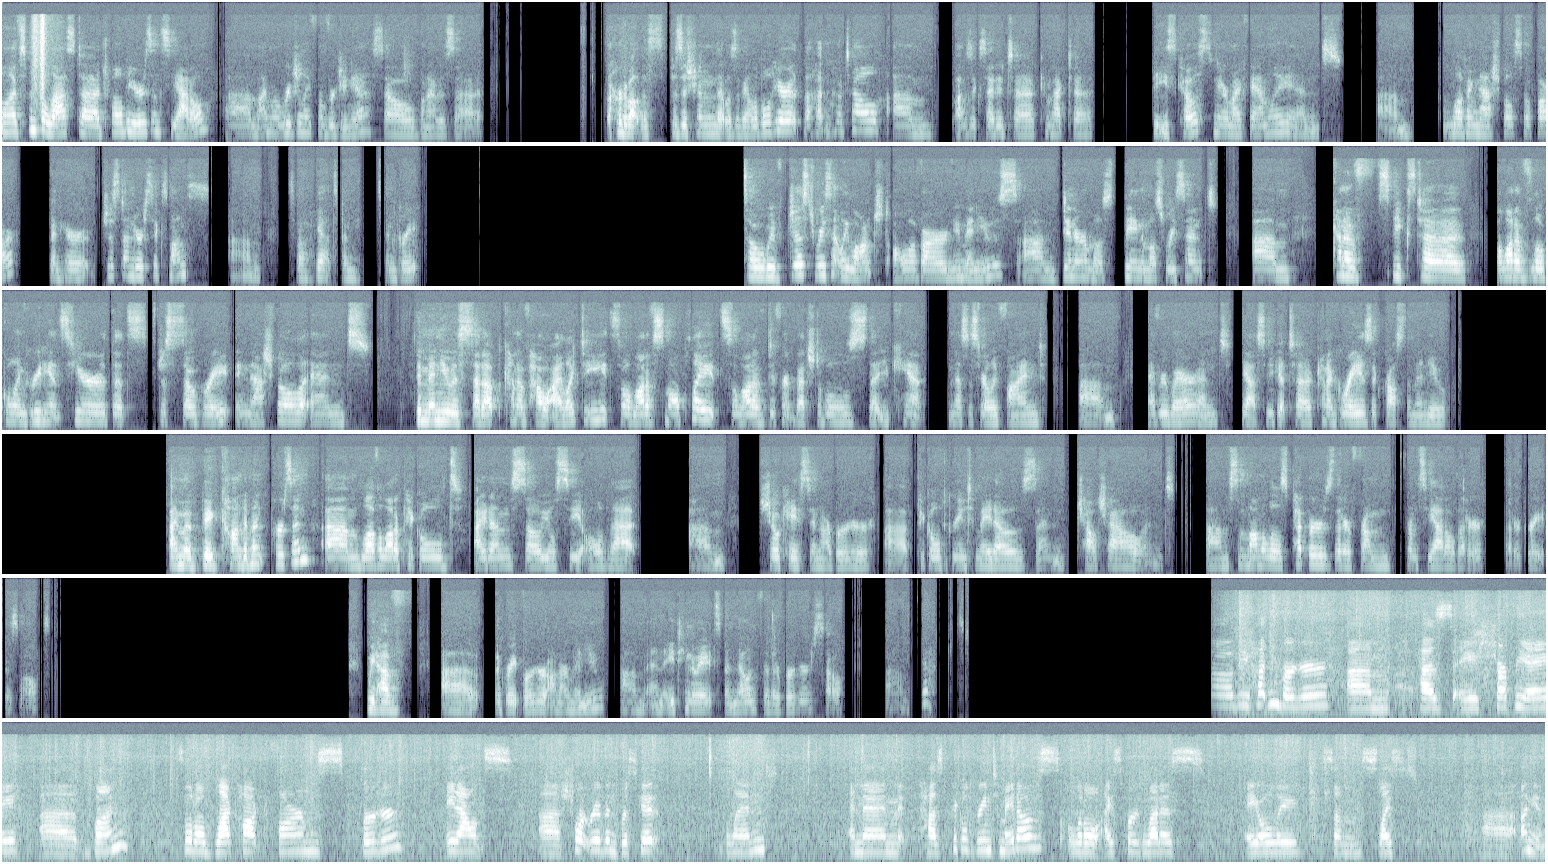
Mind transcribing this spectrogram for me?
Well, I've spent the last uh, 12 years in Seattle. Um, I'm originally from Virginia, so when I was uh, heard about this position that was available here at the Hutton Hotel, um, I was excited to come back to the East Coast near my family and um, loving Nashville so far. Been here just under six months, um, so yeah, it's been it's been great. So we've just recently launched all of our new menus. Um, dinner, most being the most recent, um, kind of speaks to a lot of local ingredients here. That's just so great in Nashville, and the menu is set up kind of how I like to eat. So a lot of small plates, a lot of different vegetables that you can't necessarily find um, everywhere, and yeah, so you get to kind of graze across the menu I'm a big condiment person. Um, love a lot of pickled items, so you'll see all of that um, showcased in our burger. Uh, pickled green tomatoes and chow chow and um, some Mama Lil's peppers that are from from Seattle that are that are great as well. We have uh, a great burger on our menu, um, and 1808's been known for their burgers, so Burger um, has a Charpier uh, bun. It's a little Black Hawk Farms burger, eight ounce uh, short rib and brisket blend. And then has pickled green tomatoes, a little iceberg lettuce, aioli, some sliced uh, onion.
